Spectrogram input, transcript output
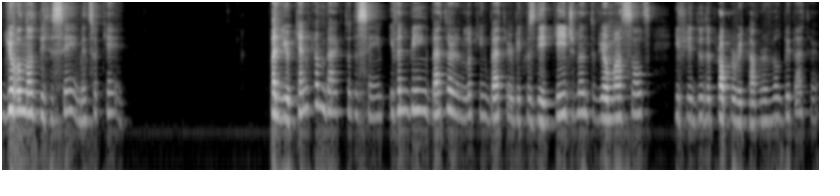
you will not be the same it's okay. But you can come back to the same even being better and looking better because the engagement of your muscles if you do the proper recovery will be better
